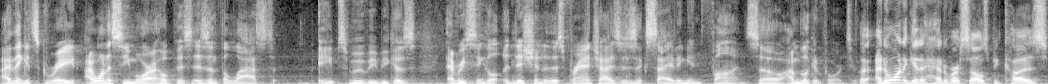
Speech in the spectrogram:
I think it's great. I want to see more. I hope this isn't the last Apes movie because every single edition of this franchise is exciting and fun. So I'm looking forward to it. I don't want to get ahead of ourselves because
